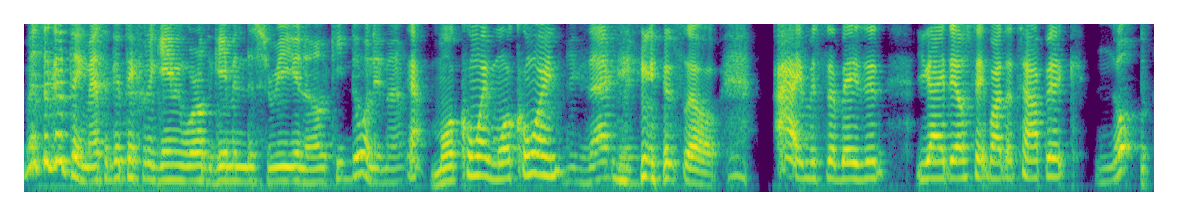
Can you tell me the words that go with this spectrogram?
I mean, it's a good thing, man. It's a good thing for the gaming world, the gaming industry. You know, keep doing it, man. Yeah, more coin, more coin. Exactly. so, all right, Mr. Amazing, you got anything else to say about the topic? nope.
